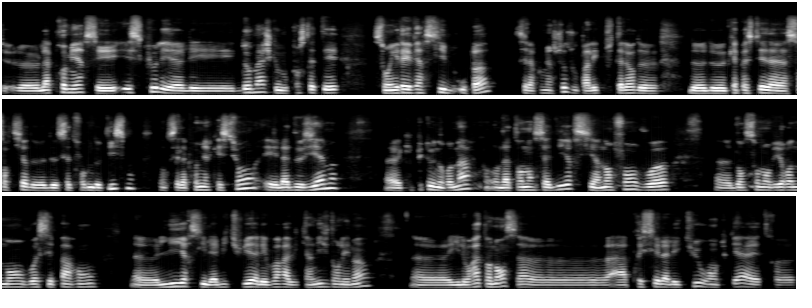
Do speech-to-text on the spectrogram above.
La première, c'est est-ce que les, dommages que vous constatez sont irréversibles ou pas? C'est la première chose. Vous parlez tout à l'heure de, capacité à sortir de, cette forme d'autisme. Donc, c'est la première question. Et la deuxième, euh, qui est plutôt une remarque, on a tendance à dire si un enfant voit euh, dans son environnement, voit ses parents euh, lire, s'il est habitué à aller voir avec un livre dans les mains, il aura tendance à, apprécier la lecture ou en tout cas à être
